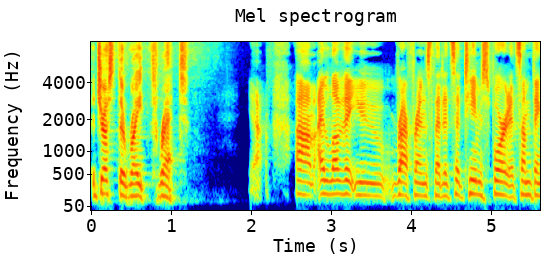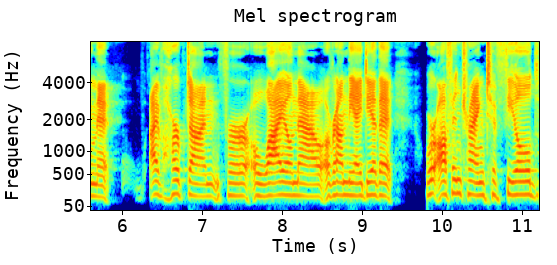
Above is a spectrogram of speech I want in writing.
address the right threat. Yeah. Um, I love that you reference that it's a team sport. It's something that I've harped on for a while now around the idea that we're often trying to field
